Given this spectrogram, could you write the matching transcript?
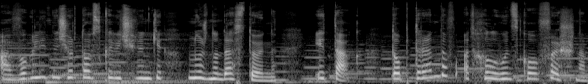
а выглядеть на чертовской вечеринке нужно достойно. Итак, топ трендов от хэллоуинского фэшна.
